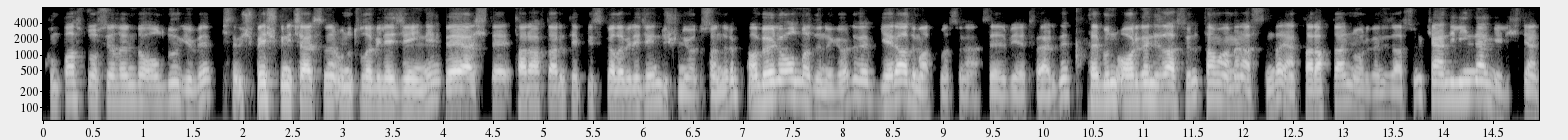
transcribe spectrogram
kumpas dosyalarında olduğu gibi işte 3-5 gün içerisinde unutulabileceğini veya işte taraftarın tepkisi kalabileceğini düşünüyordu sanırım. Ama böyle olmadığını gördü ve geri adım atmasına sebebiyet verdi. Tabii bunun organizasyonu tamamen aslında yani taraftarın organizasyonu kendiliğinden gelişti. Yani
